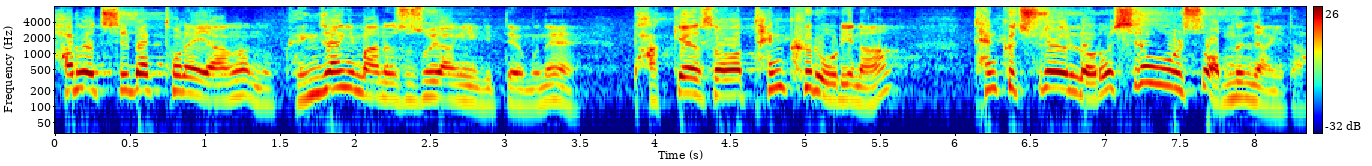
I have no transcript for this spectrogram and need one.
하루에 700톤의 양은 굉장히 많은 수소양이기 때문에 밖에서 탱크롤이나 탱크 트레일러로 실어올 수 없는 양이다.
